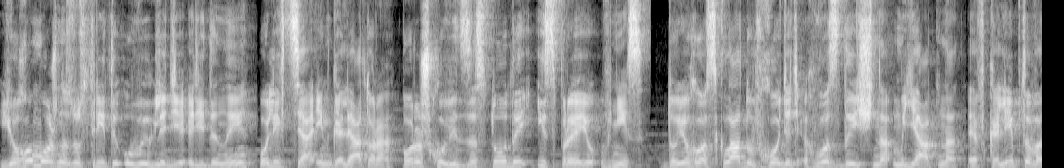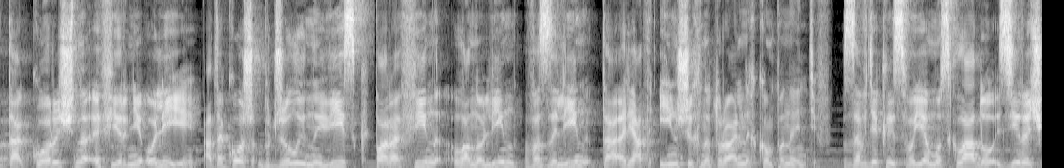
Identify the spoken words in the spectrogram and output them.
його можна зустріти у вигляді рідини, олівця інгалятора, порошку від застуди і спрею в ніс. До його складу входять гвоздична, м'ятна, евкаліптова та корична ефірні олії, а також бджолиний віск, парафін, ланолін, вазелін та ряд інших натуральних компонентів. Завдяки своєму складу зірочка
